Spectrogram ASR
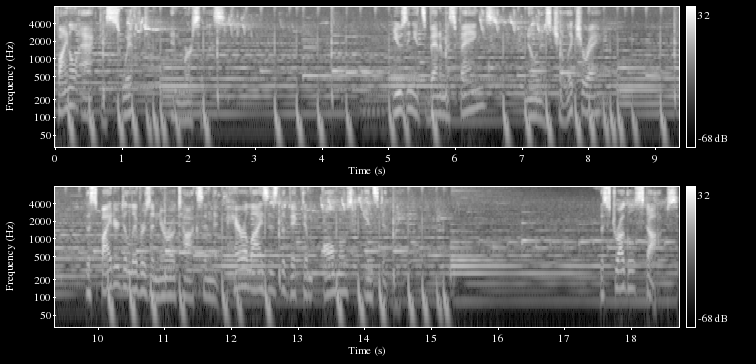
Final act is swift and merciless. Using its venomous fangs, known as chelicerae, the spider delivers a neurotoxin that paralyzes the victim almost instantly. The struggle stops.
